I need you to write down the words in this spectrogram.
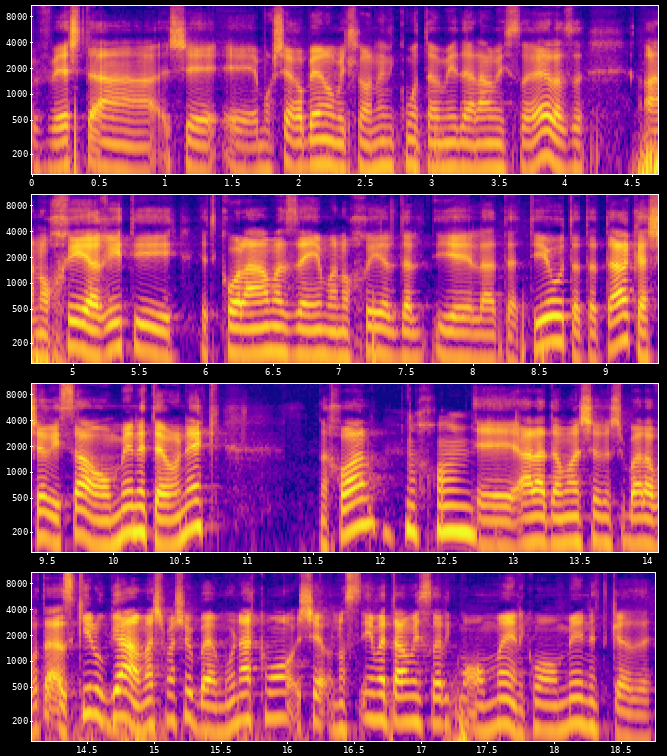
ויש את ה... שמשה רבנו מתלונן כמו תמיד על עם ישראל, אז אנוכי יריתי את כל העם הזה אם אנוכי ילד- ילדתי הוא, טה-טה-טה, כאשר יישא האומן את היונק, נכון? נכון. אה, על האדמה אשר נשבע לאבותיה, אז כאילו גם, יש משהו באמונה כמו שנושאים את עם ישראל כמו אומן, כמו אומנת כזה.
